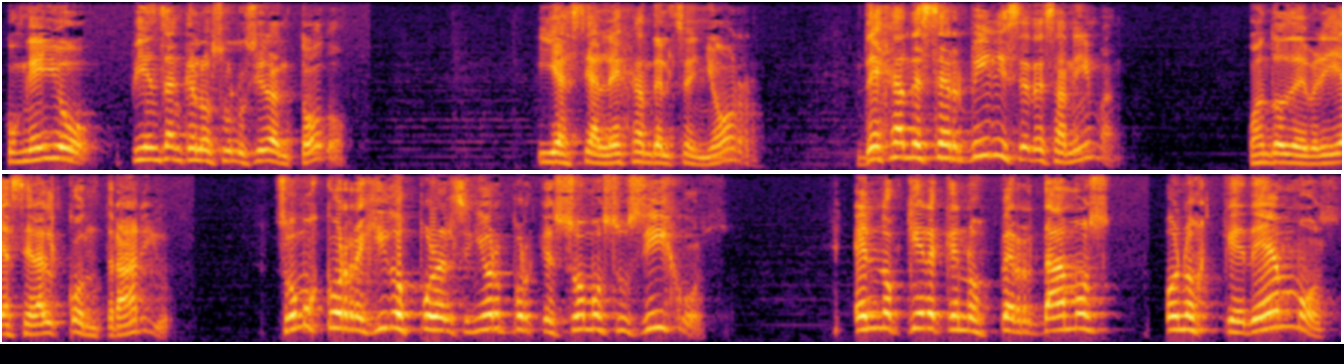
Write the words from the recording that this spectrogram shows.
Con ello piensan que lo solucionan todo. Y se alejan del Señor. Dejan de servir y se desaniman. Cuando debería ser al contrario. Somos corregidos por el Señor porque somos sus hijos. Él no quiere que nos perdamos o nos quedemos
